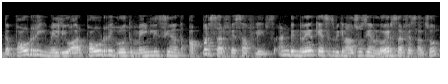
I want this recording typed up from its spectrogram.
the powdery mildew or powdery growth mainly seen on the upper surface of leaves and in rare cases we can also see on lower surface also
